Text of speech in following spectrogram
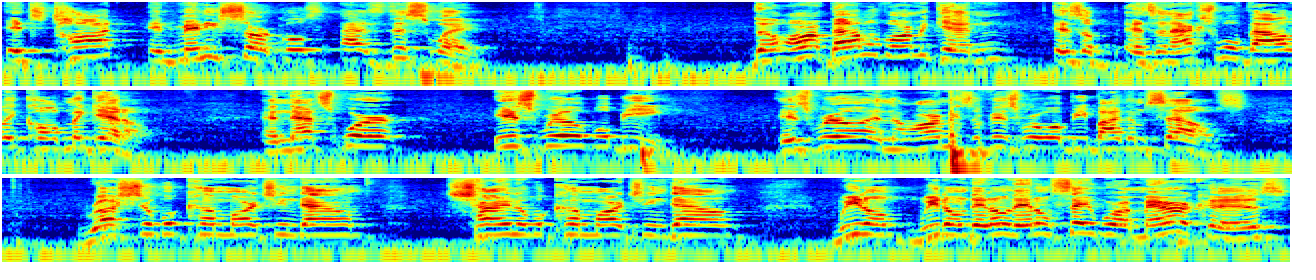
it's taught in many circles as this way the Battle of Armageddon is, a, is an actual valley called Megiddo, and that's where Israel will be. Israel and the armies of Israel will be by themselves. Russia will come marching down. China will come marching down. We don't, we don't, they don't, they don't say where America is.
